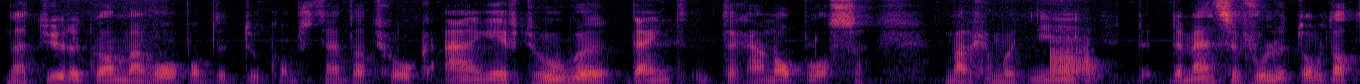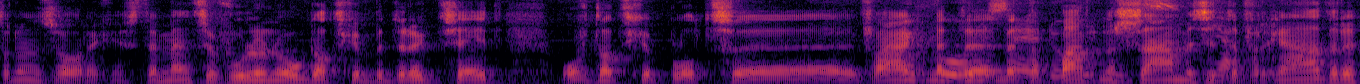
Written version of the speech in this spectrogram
Natuurlijk wel met hoop op de toekomst, hè, dat je ook aangeeft hoe je denkt te gaan oplossen. Maar je moet niet, de, de mensen voelen toch dat er een zorg is. De mensen voelen ook dat je bedrukt bent of dat je plots eh, vaak met de, met de partners samen zit te vergaderen.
